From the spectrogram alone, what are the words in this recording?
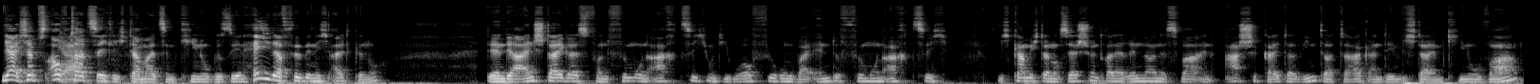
Ja, ich habe es auch ja. tatsächlich damals im Kino gesehen. Hey, dafür bin ich alt genug. Denn der Einsteiger ist von 85 und die Uraufführung war Ende 85. Ich kann mich da noch sehr schön dran erinnern. Es war ein arschekalter Wintertag, an dem ich da im Kino war.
